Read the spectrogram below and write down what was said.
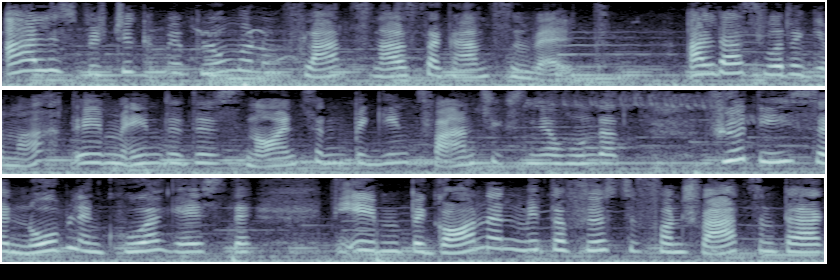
alles bestückt mit Blumen und Pflanzen aus der ganzen Welt. All das wurde gemacht eben Ende des 19., Beginn 20. Jahrhunderts für diese noblen Kurgäste, die eben begonnen mit der Fürstin von Schwarzenberg,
